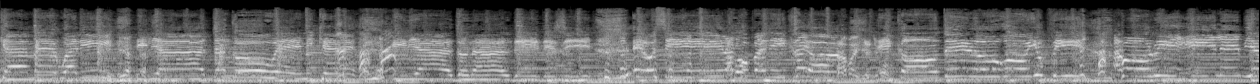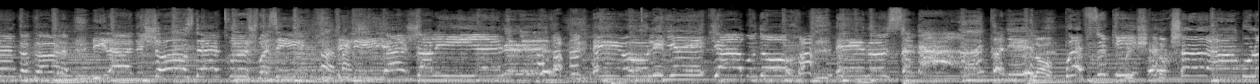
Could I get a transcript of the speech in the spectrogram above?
Kamel Wally. Il y a Dingo et Mickey, il y a Donald et Daisy, et aussi la compagnie créole. Ah du Et. Candeloro Youpi, pour lui il est bien gogol, il a des chances d'être choisi. Il y a Charlie et Olivier Cabodo, et le soldat inconnu. Non. Bref, ceux qui Oui, cherchent un boulot.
